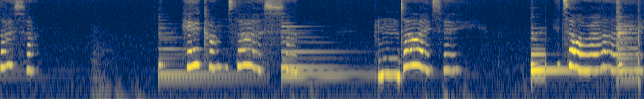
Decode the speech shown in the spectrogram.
the sun. Here comes the sun. And I say, it's alright.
